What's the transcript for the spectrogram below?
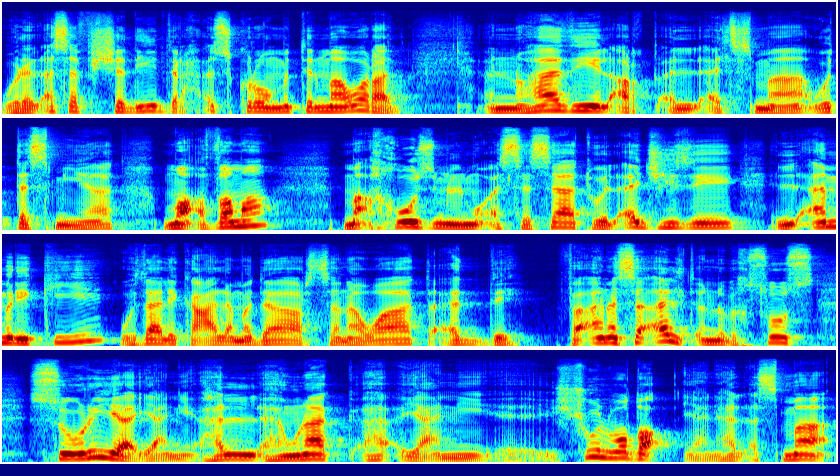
وللأسف الشديد رح أذكره مثل ما ورد إنه هذه الأسماء والتسميات معظمها مأخوذ من المؤسسات والأجهزة الأمريكية وذلك على مدار سنوات عدة. فأنا سألت أنه بخصوص سوريا يعني هل هناك يعني شو الوضع؟ يعني هالأسماء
